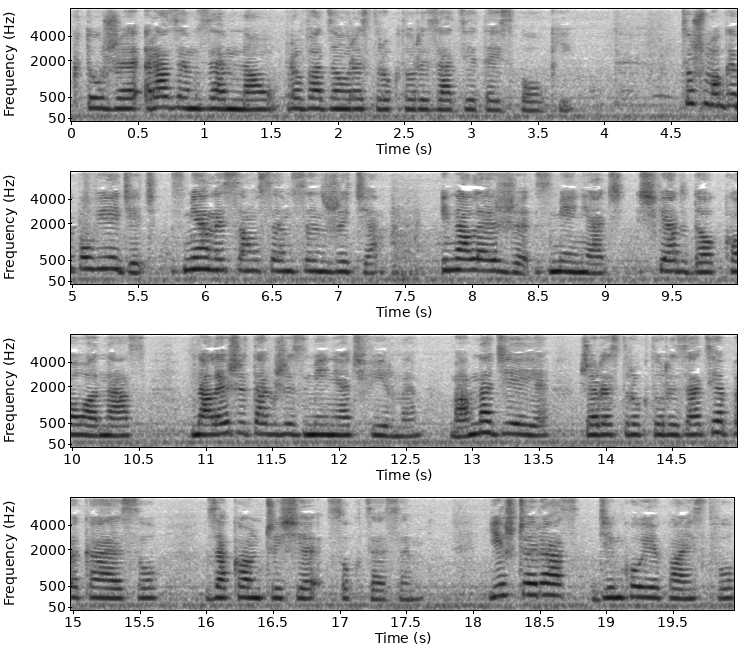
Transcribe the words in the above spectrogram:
którzy razem ze mną prowadzą restrukturyzację tej spółki. Cóż mogę powiedzieć? Zmiany są sensem życia i należy zmieniać świat dookoła nas, należy także zmieniać firmę. Mam nadzieję, że restrukturyzacja PKS-u zakończy się sukcesem. Jeszcze raz dziękuję Państwu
